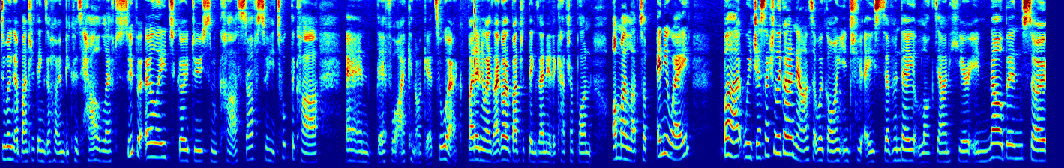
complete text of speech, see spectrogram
doing a bunch of things at home because Hao left super early to go do some car stuff. So he took the car and therefore I cannot get to work. But anyways, I got a bunch of things I need to catch up on on my laptop anyway. But we just actually got announced that we're going into a seven day lockdown here in Melbourne. So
